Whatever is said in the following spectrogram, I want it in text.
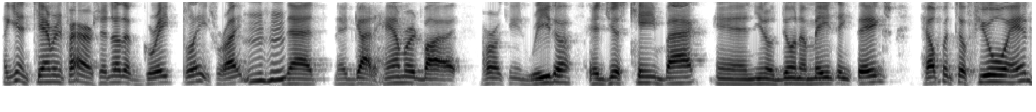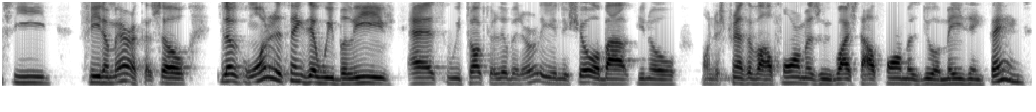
Again, Cameron Parish, another great place, right? hmm that that got hammered by Hurricane Rita and just came back and you know doing amazing things, helping to fuel and feed feed America. So look, one of the things that we believe, as we talked a little bit earlier in the show about you know on the strength of our farmers, we've watched our farmers do amazing things.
